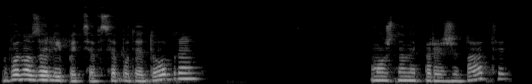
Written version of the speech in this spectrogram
Воно заліпиться, все буде добре. Можна не переживати.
